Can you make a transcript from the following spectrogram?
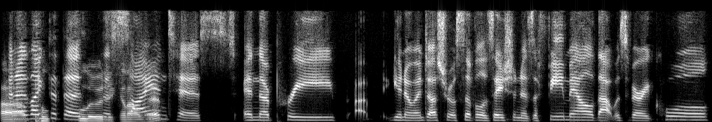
Uh, and I like that the, the scientist in the pre, uh, you know, industrial civilization is a female. That was very cool.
